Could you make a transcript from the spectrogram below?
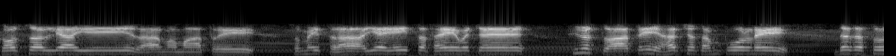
कौसल्यायै राममात्रे सुमित्रायै तथैव च श्रुत्वा ते हर्ष सम्पूर्णे ददतु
